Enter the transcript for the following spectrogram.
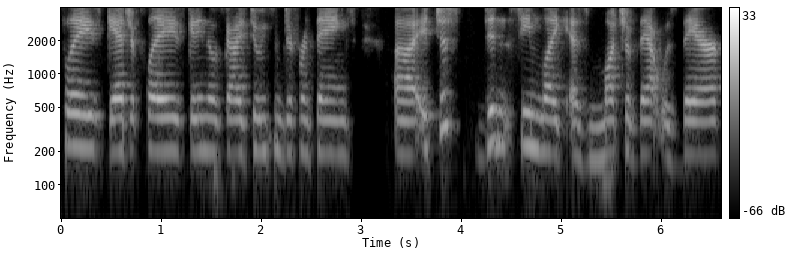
plays, gadget plays, getting those guys doing some different things. Uh, it just didn't seem like as much of that was there.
